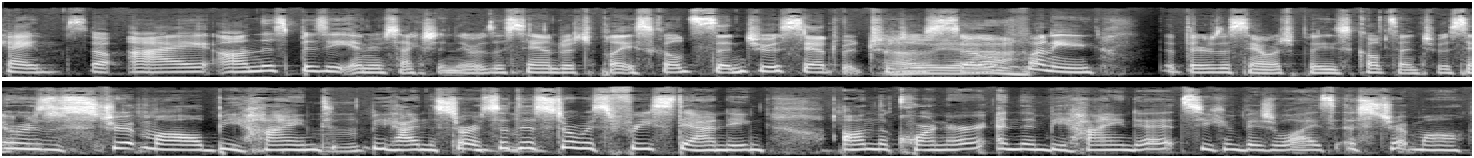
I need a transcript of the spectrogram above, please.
Okay, so I on this busy intersection there was a sandwich place called Sensuous Sandwich, which Oh, is yeah. so funny that there's a sandwich place called Sensuous Sandwich. there was a strip mall behind mm-hmm. behind the store. So this mm-hmm. store was freestanding on the corner, and then behind it, so you can visualize a strip mall.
